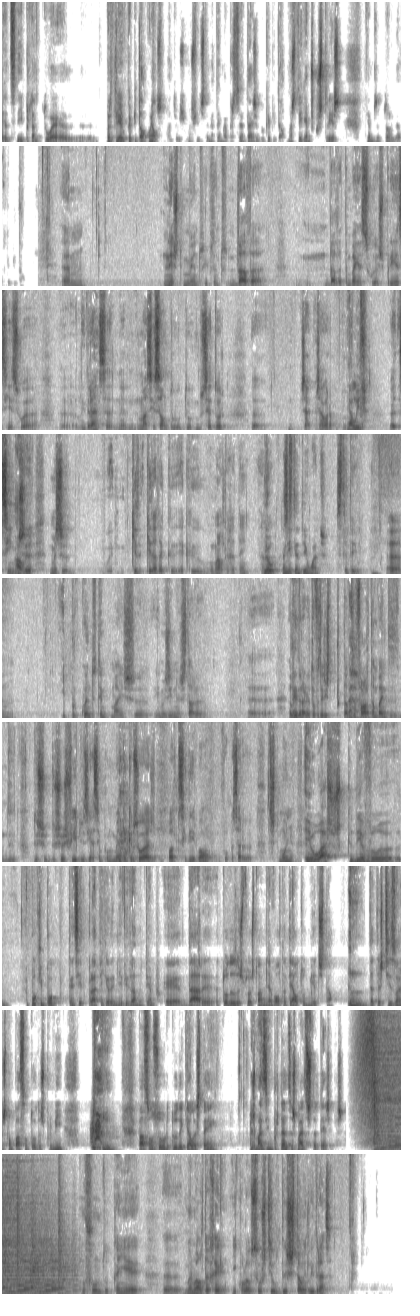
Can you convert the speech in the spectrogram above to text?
decidi, portanto, é, partilhei o capital com eles. Portanto, os meus filhos também têm uma porcentagem do capital, mas digamos que os três temos a totalidade do capital. Um, neste momento, e portanto, dada, dada também a sua experiência e a sua uh, liderança numa associação do, do, do setor, uh, já, já agora. É a LIF. Uh, sim, mas, mas que, que idade é que, é que o Manuel Terra tem? Eu tenho Sim. 71 anos. 71. Um, e por quanto tempo mais uh, imaginas estar uh, a liderar? Eu estou a fazer isto porque estamos a falar também de, de, dos, dos, seus filhos e há sempre um momento em que a pessoa pode decidir, bom, vou passar testemunho. Eu acho que devo, a pouco e pouco, porque tem sido prática da minha vida há muito tempo, é dar a todas as pessoas que estão à minha volta até a autonomia de gestão. Portanto, as decisões não passam todas por mim, passam sobretudo aquelas que têm as mais importantes, as mais estratégicas. No fundo, quem é uh, Manuel Tarré e qual é o seu estilo de gestão e de liderança?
